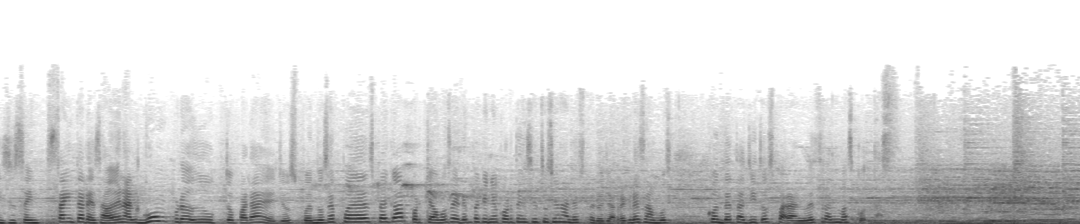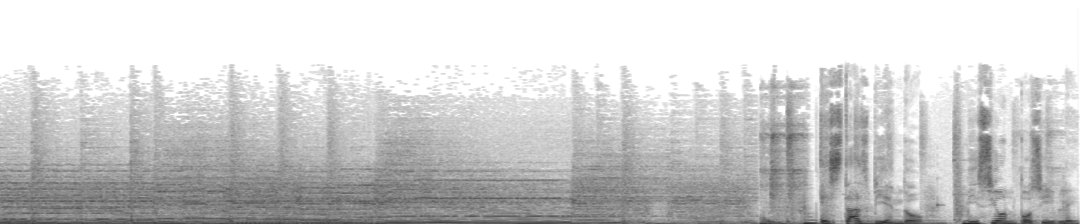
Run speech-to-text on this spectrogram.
y si usted está interesado en algún producto para ellos, pues no se puede despegar porque vamos a ir en pequeño corte institucionales, pero ya regresamos con detallitos para nuestras mascotas. Estás viendo Misión Posible.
